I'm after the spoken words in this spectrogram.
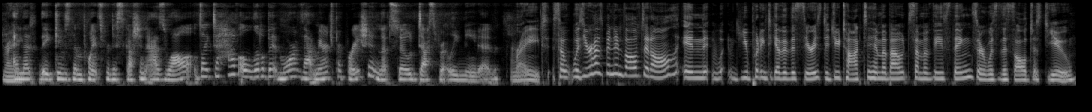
Right. And that it gives them points for discussion as well. Like to have a little bit more of that marriage preparation that's so desperately needed. Right. So was your husband involved at all in you putting together this series? Did you talk to him about some of these things or was this all just you?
